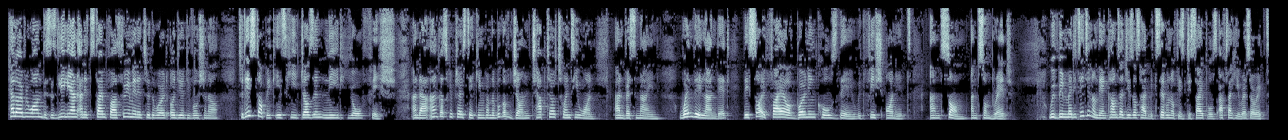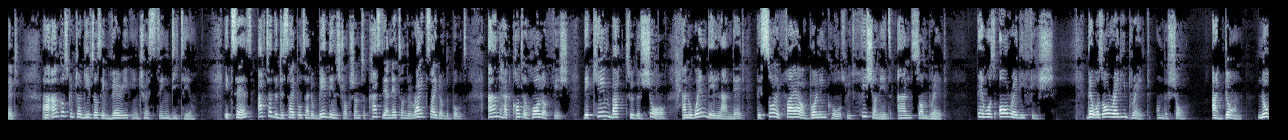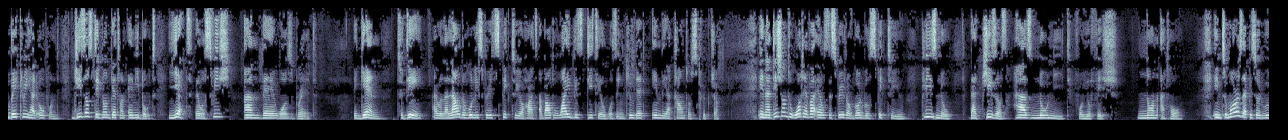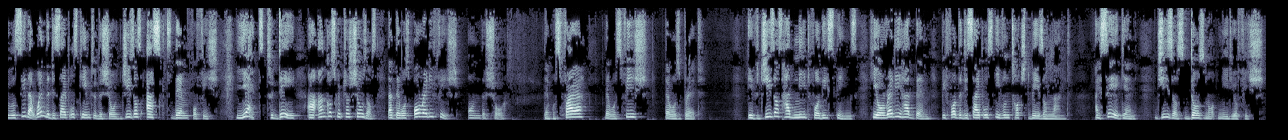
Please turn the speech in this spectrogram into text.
Hello, everyone. This is Lillian, and it's time for our three minutes with the word audio devotional. Today's topic is He doesn't need your fish. And our anchor scripture is taken from the book of John, chapter 21, and verse 9. When they landed, they saw a fire of burning coals there with fish on it, and some, and some bread. We've been meditating on the encounter Jesus had with seven of his disciples after he resurrected. Our anchor scripture gives us a very interesting detail. It says, after the disciples had obeyed the instruction to cast their net on the right side of the boat and had caught a haul of fish, they came back to the shore, and when they landed, they saw a fire of burning coals with fish on it and some bread. There was already fish. There was already bread on the shore. At dawn, no bakery had opened. Jesus did not get on any boat. Yet there was fish and there was bread. Again, today I will allow the Holy Spirit speak to your heart about why this detail was included in the account of scripture. In addition to whatever else the Spirit of God will speak to you, please know that Jesus has no need for your fish. None at all. In tomorrow's episode, we will see that when the disciples came to the shore, Jesus asked them for fish. Yet, today, our anchor scripture shows us that there was already fish on the shore. There was fire, there was fish, there was bread. If Jesus had need for these things, he already had them before the disciples even touched base on land. I say again, Jesus does not need your fish.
